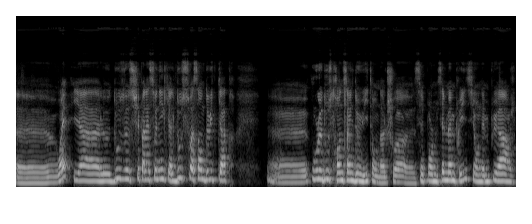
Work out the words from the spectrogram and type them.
Euh, Ouais, il y a le 12 chez Panasonic, il y a le 1260 2.8.4 euh, ou le 1235 2.8, on a le choix. Euh, c'est, le même prix, si on aime plus large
